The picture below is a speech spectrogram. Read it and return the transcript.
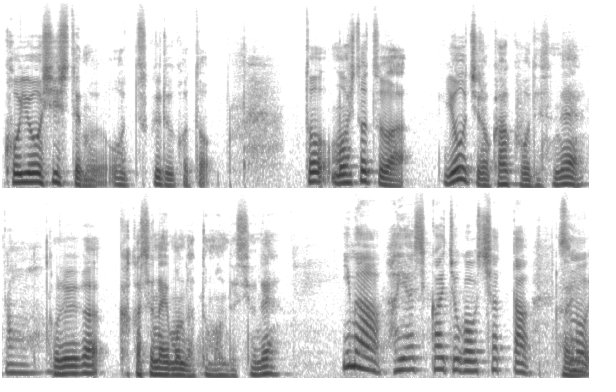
雇用システムを作ること。ともう一つは用地の確保ですね。これが欠かせないもんだと思うんですよね。今林会長がおっしゃったその、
